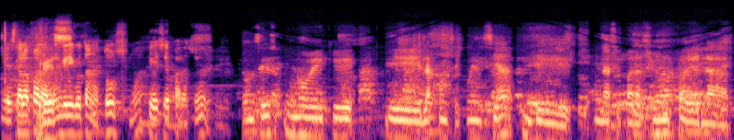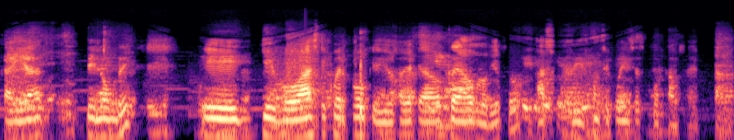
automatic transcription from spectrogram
Está la palabra en Tres. griego tanatos, ¿no? Que es separación. Entonces uno ve que eh, la consecuencia de la separación o de la caída del hombre eh, llevó a este cuerpo que Dios había quedado, creado glorioso a sufrir consecuencias por causa del pecado.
